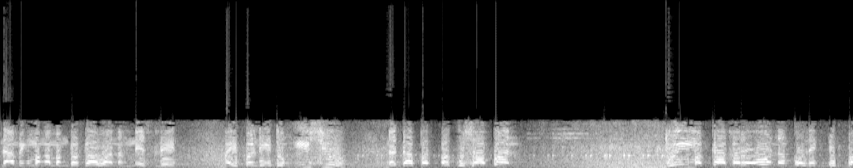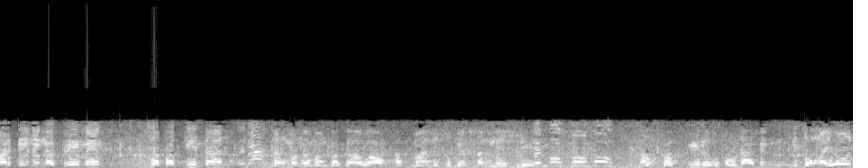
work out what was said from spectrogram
naming mga manggagawa ng Nestle ay balidong issue na dapat pag-usapan tuwing magkakaroon ng collective bargaining agreement sa pagitan ng mga manggagawa at management ng Nestle. Ang pagkilos po namin ito ngayon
